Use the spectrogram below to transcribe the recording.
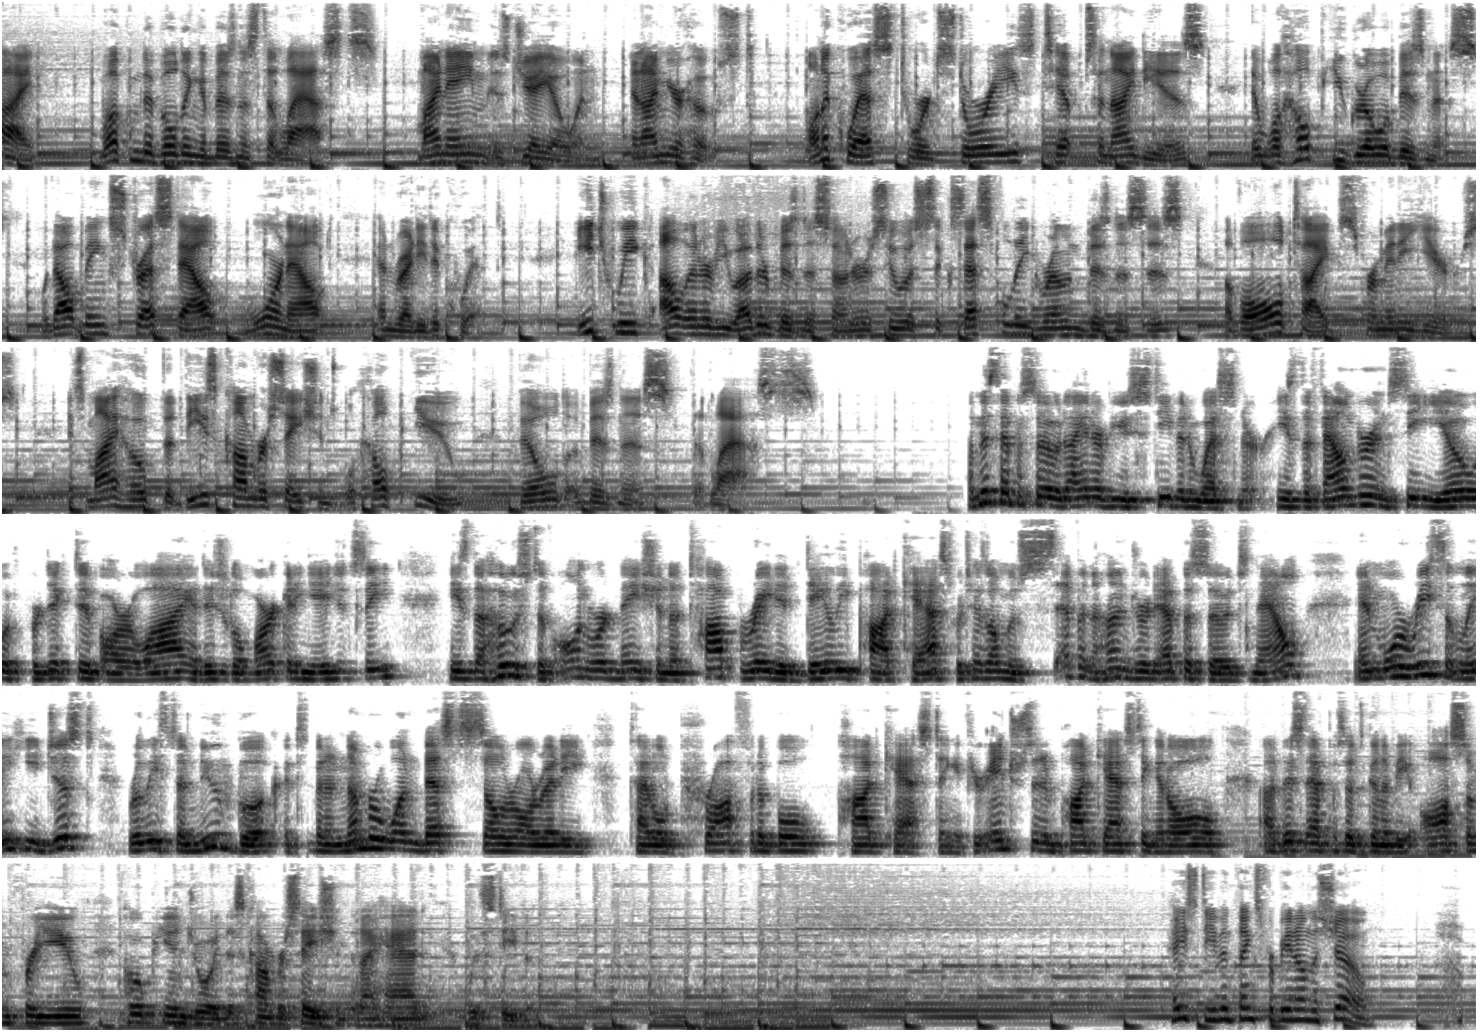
Hi, welcome to Building a Business That Lasts. My name is Jay Owen, and I'm your host. On a quest towards stories, tips, and ideas that will help you grow a business without being stressed out, worn out, and ready to quit. Each week, I'll interview other business owners who have successfully grown businesses of all types for many years. It's my hope that these conversations will help you build a business that lasts. On this episode, I interview Stephen Woessner. He's the founder and CEO of Predictive ROI, a digital marketing agency. He's the host of Onward Nation, a top rated daily podcast, which has almost 700 episodes now. And more recently, he just released a new book. It's been a number one bestseller already titled Profitable Podcasting. If you're interested in podcasting at all, uh, this episode is going to be awesome for you. Hope you enjoyed this conversation that I had with Stephen. Hey, Stephen, thanks for being on the show.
